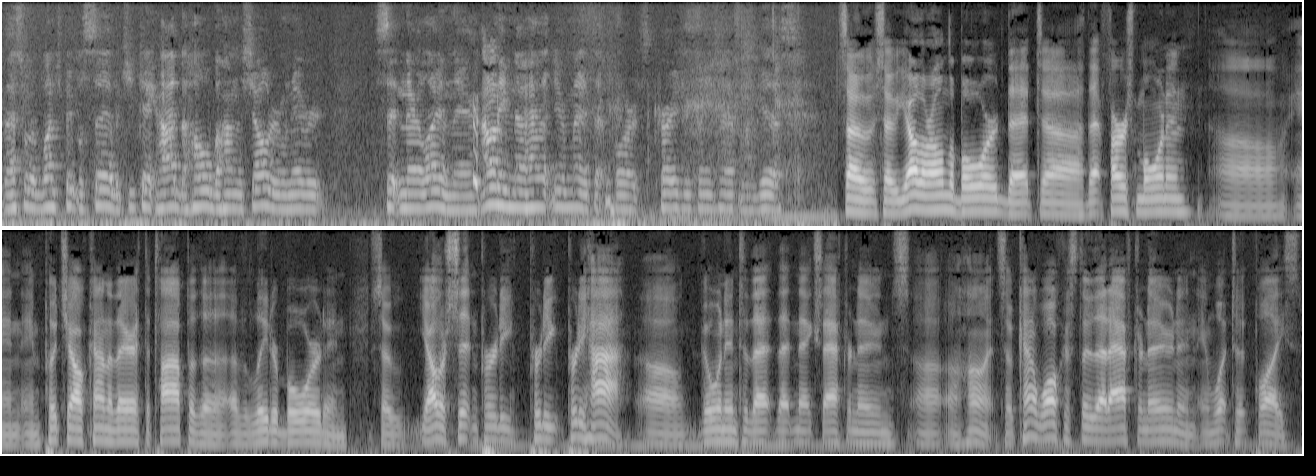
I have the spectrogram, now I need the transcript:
That's what a bunch of people said, but you can't hide the hole behind the shoulder whenever sitting there laying there. I don't even know how that deer made it that far. It's crazy things happen, I guess. So, so y'all are on the board that uh, that first morning, uh, and and put y'all kind of there at the top of the of the leaderboard, and so y'all are sitting pretty pretty pretty high uh, going into that that next afternoon's uh, hunt. So, kind of walk us through that afternoon and, and what took place.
